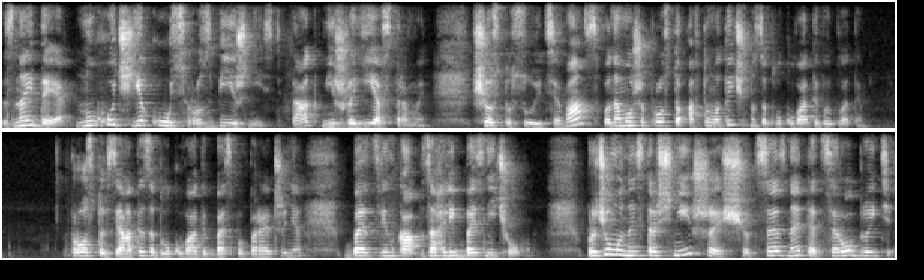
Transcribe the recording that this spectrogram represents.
знайде ну, хоч якусь розбіжність так, між реєстрами, що стосується вас, вона може просто автоматично заблокувати виплати. Просто взяти, заблокувати без попередження, без дзвінка, взагалі без нічого. Причому найстрашніше, що це, знаєте, це робить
